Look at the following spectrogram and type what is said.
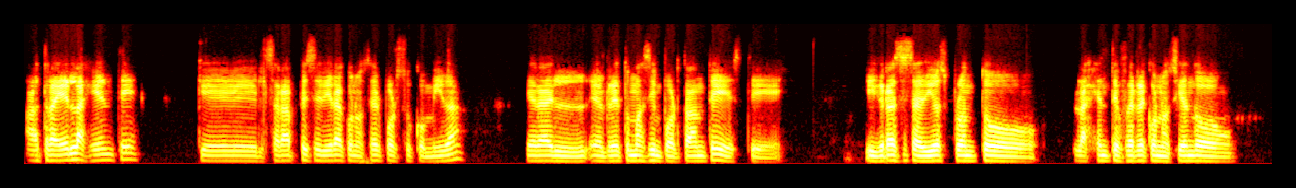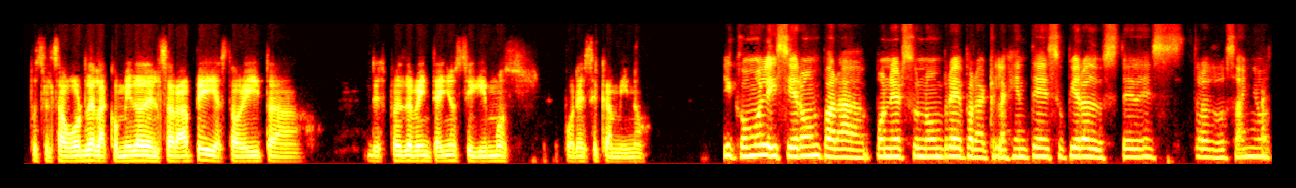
atraer la gente, que el zarape se diera a conocer por su comida. Era el, el reto más importante, este, y gracias a Dios pronto la gente fue reconociendo pues el sabor de la comida del zarape y hasta ahorita, después de 20 años, seguimos por ese camino. ¿Y cómo le hicieron para poner su nombre para que la gente supiera de ustedes tras los años?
